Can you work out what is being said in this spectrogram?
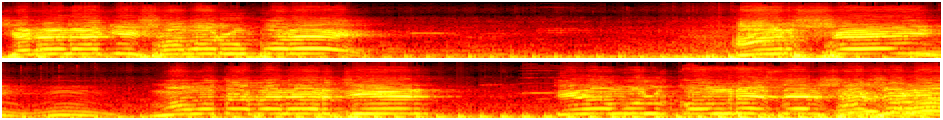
সেটা নাকি সবার উপরে? আর সেই মমতা ব্যানার্জির তৃণমূল কংগ্রেসের শাসনে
